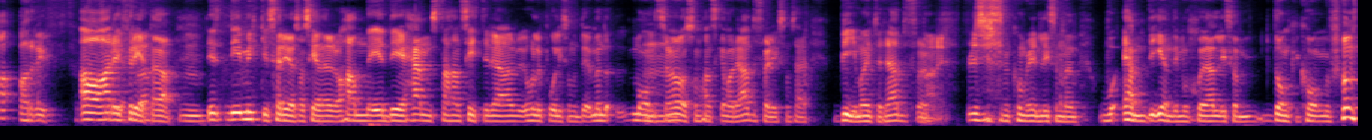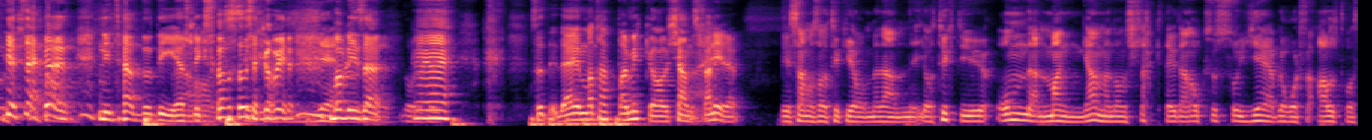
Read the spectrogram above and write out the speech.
Ar- Arif. Ja, Arif Freta ja. Mm. Det, det är mycket seriösa scener och han är, det är hemskt han sitter där och håller på liksom dö. Men monstren då, som han ska vara rädd för liksom så här, blir man ju inte rädd för. Nej. För det ser ut kommer in liksom en, en endimensionell liksom Donkey Kong från så här, Nintendo DS Ja, liksom. Så så kommer man blir så här, äh. Så det, man tappar mycket av känslan Nej. i det. Det är samma sak tycker jag med den. Jag tyckte ju om den mangan, men de slaktade ju den också så jävla hårt för allt var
